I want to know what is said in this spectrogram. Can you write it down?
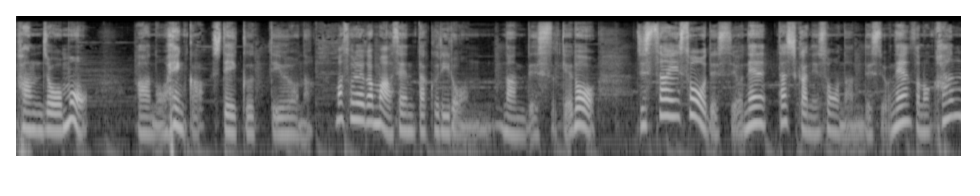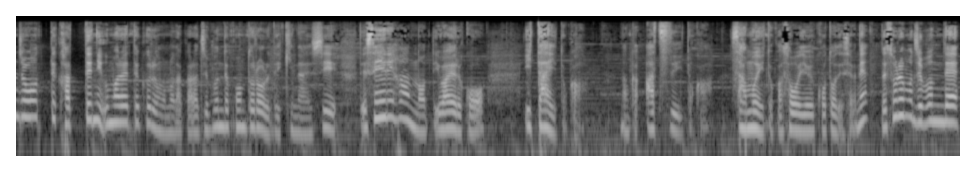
感情もあの変化していくっていうような、まあ、それがまあ選択理論なんですけど実際そうですよね。確かにそうなんですよね。その感情って勝手に生まれてくるものだから自分でコントロールできないしで生理反応っていわゆるこう痛いとかなんか熱いとか寒いとかそういうことですよね。でそれも自分で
